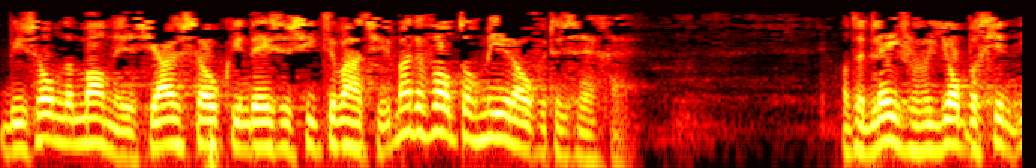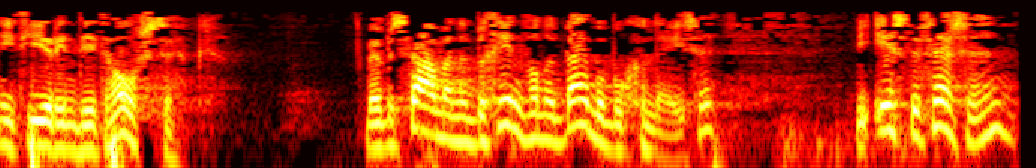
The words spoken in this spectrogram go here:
bijzonder man is, juist ook in deze situatie. Maar er valt toch meer over te zeggen. Want het leven van Job begint niet hier in dit hoofdstuk. We hebben samen aan het begin van het Bijbelboek gelezen, die eerste versen.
